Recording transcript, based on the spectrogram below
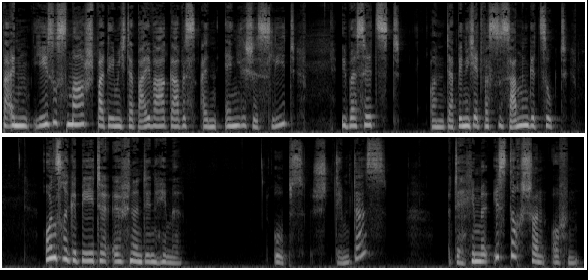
Bei einem Jesusmarsch, bei dem ich dabei war, gab es ein englisches Lied, übersetzt, und da bin ich etwas zusammengezuckt. Unsere Gebete öffnen den Himmel. Ups, stimmt das? Der Himmel ist doch schon offen.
